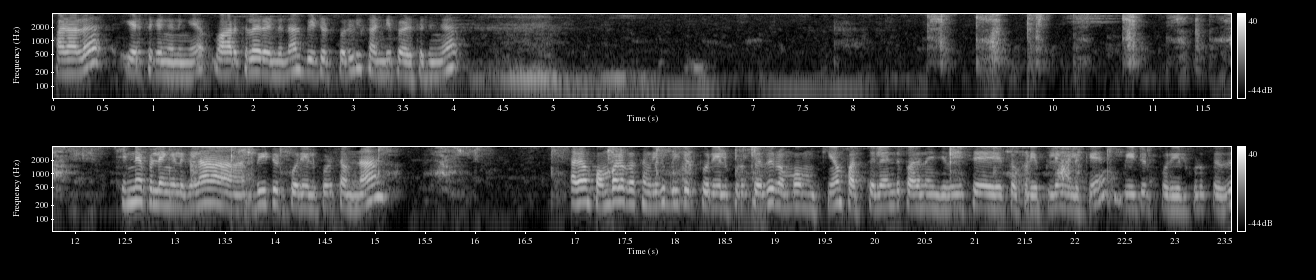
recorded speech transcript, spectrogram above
அதனால் எடுத்துக்கோங்க நீங்கள் வாரத்தில் ரெண்டு நாள் பீட்ரூட் பொரியல் கண்டிப்பாக எடுத்துக்கோங்க. சின்ன பிள்ளைங்களுக்கெல்லாம் பீட்ரூட் பொரியல் கொடுத்தோம்னா அதான் பொம்பளை பசங்களுக்கு பீட்ரூட் பொரியல் கொடுக்கறது ரொம்ப முக்கியம். பத்துலேருந்து பதினஞ்சு வயசு இருக்கக்கூடிய பிள்ளைங்களுக்கு பீட்ரூட் பொரியல் கொடுக்கறது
